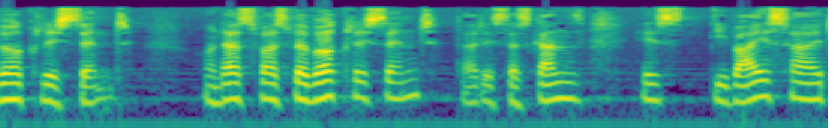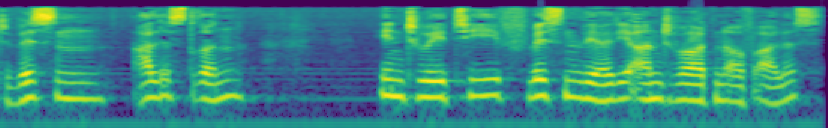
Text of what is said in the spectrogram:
wirklich sind. Und das, was wir wirklich sind, dort ist das Ganze, ist die Weisheit, Wissen, alles drin. Intuitiv wissen wir die Antworten auf alles.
